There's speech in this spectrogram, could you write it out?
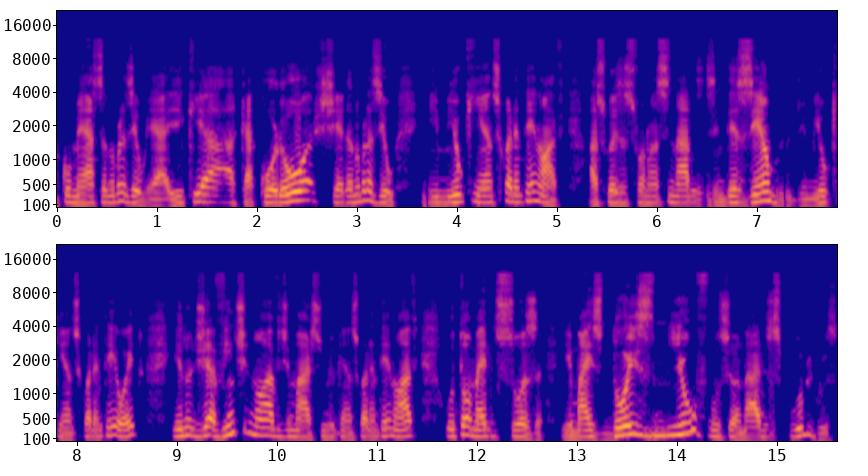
começa no Brasil. É aí que a, que a coroa chega no Brasil, em 1549. As coisas foram assinadas em dezembro de 1548 e no dia 29 de março de 1549, o Tomé de Souza e mais dois mil funcionários públicos,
